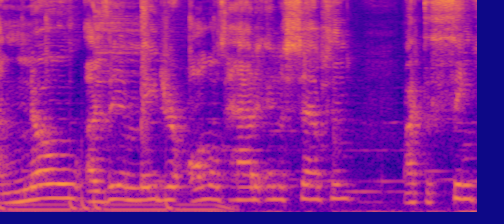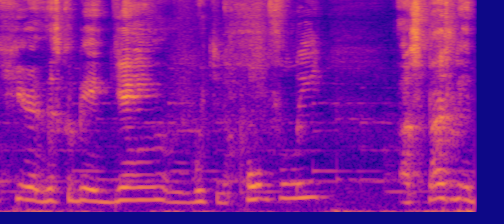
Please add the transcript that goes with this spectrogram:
I know Isaiah Major almost had an interception. Like to think here, this could be a game we can hopefully, especially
